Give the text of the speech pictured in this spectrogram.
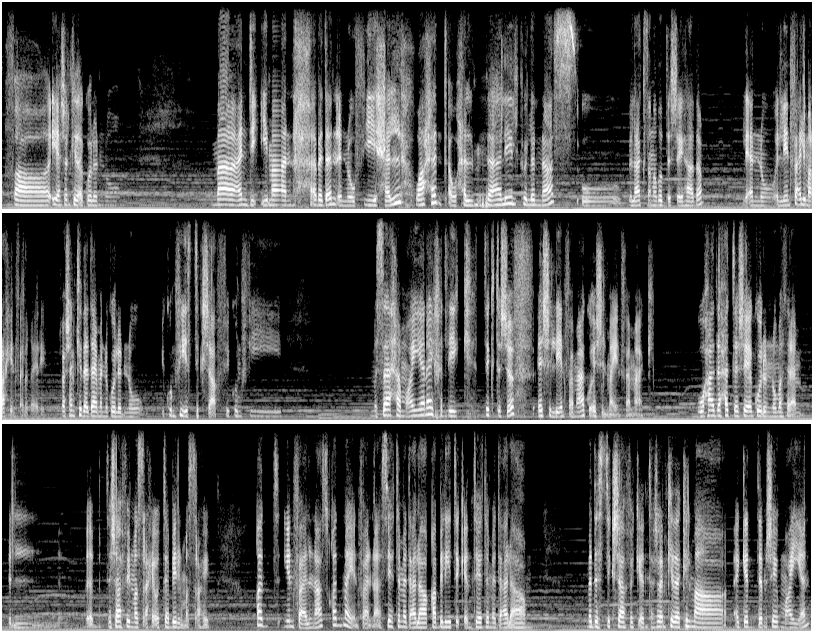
فا إيه عشان كذا أقول إنه ما عندي إيمان أبدا إنه في حل واحد أو حل مثالي لكل الناس وبالعكس أنا ضد الشيء هذا. لأنه اللي ينفع لي ما راح ينفع لغيري. فعشان كذا دائما نقول إنه يكون في استكشاف يكون في مساحة معينة يخليك تكتشف إيش اللي ينفع معك وإيش اللي ما ينفع معك. وهذا حتى شيء أقول إنه مثلا بالتشافي المسرحي والتعبير المسرحي. قد ينفع الناس وقد ما ينفع الناس يعتمد على قابليتك أنت يعتمد على مدى استكشافك أنت. عشان كذا كل ما أقدم شيء معين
